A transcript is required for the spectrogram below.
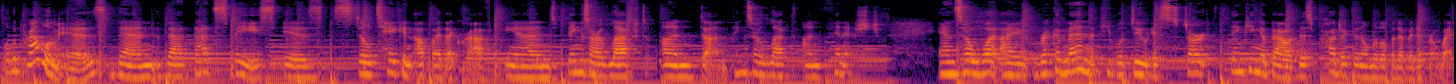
Well, the problem is then that that space is still taken up by the craft and things are left undone. Things are left unfinished. And so what I recommend that people do is start thinking about this project in a little bit of a different way.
